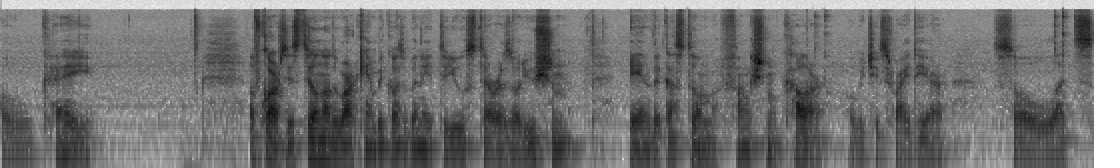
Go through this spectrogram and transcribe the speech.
Okay. Of course, it's still not working because we need to use the resolution in the custom function color, which is right here. So let's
